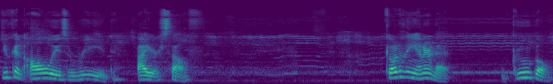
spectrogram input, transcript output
you can always read by yourself. Go to the internet, Google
